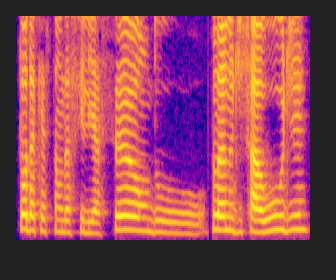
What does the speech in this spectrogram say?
toda a questão da filiação, do plano de saúde.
